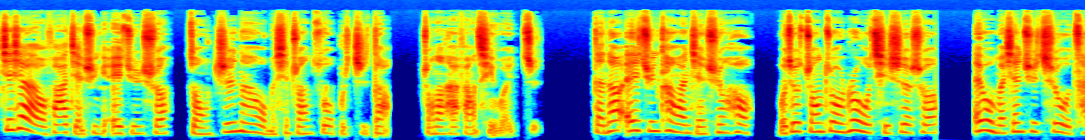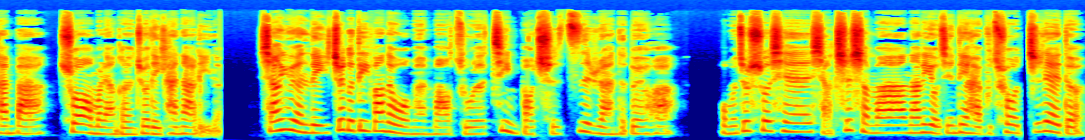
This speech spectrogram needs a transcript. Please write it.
接下来我发简讯给 A 君说：“总之呢，我们先装作不知道，装到他放弃为止。”等到 A 君看完简讯后，我就装作若无其事的说：“哎，我们先去吃午餐吧。”说完，我们两个人就离开那里了。想远离这个地方的我们，卯足了劲，保持自然的对话。我们就说些想吃什么，哪里有间店还不错之类的。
